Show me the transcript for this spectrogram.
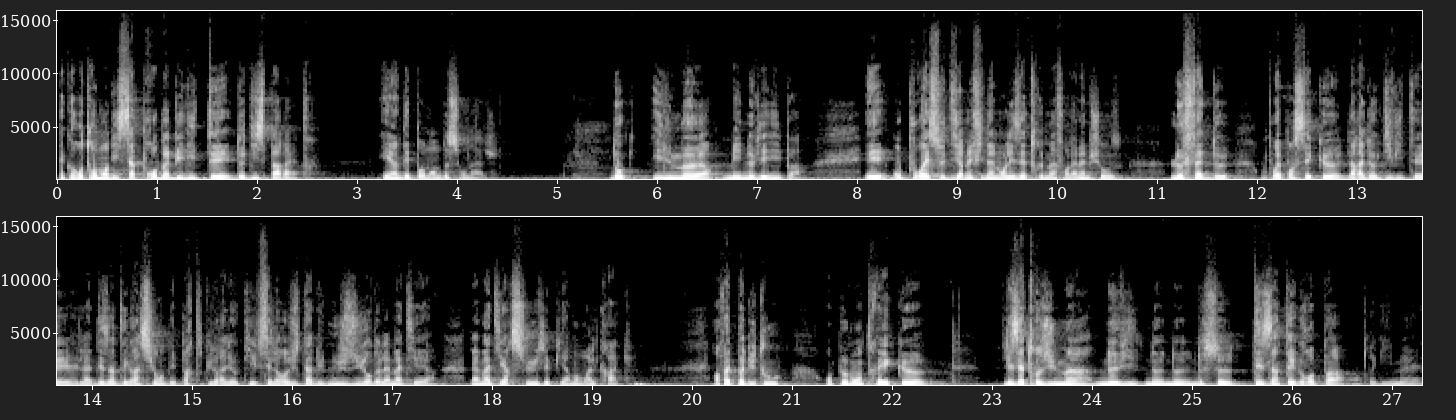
D'accord? Autrement dit, sa probabilité de disparaître est indépendante de son âge. Donc, il meurt, mais il ne vieillit pas. Et on pourrait se dire, mais finalement, les êtres humains font la même chose. Le fait de. On pourrait penser que la radioactivité, la désintégration des particules radioactives, c'est le résultat d'une usure de la matière. La matière s'use et puis à un moment, elle craque. En fait, pas du tout. On peut montrer que les êtres humains ne, se désintègrent pas, entre guillemets,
